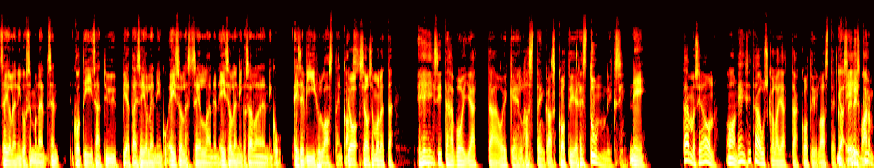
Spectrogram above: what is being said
se ei ole niin semmoinen sen koti-isätyyppiä tai se ei ole, niin kuin, ei se ole sellainen, ei se ole niin kuin sellainen, niin kuin, ei se viihy lasten kanssa. Joo, se on semmoinen, että ei sitä voi jättää oikein lasten kanssa kotiin edes tunniksi. Niin, Tämmöisiä on. on. Ei sitä uskalla jättää kotiin lasten Ja kanssa. ei, edes var, kym-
